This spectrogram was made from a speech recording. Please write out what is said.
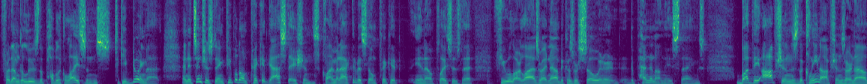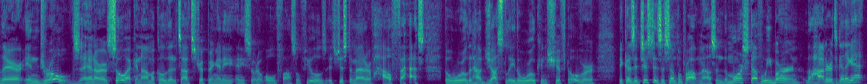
for them to lose the public license to keep doing that? And it's interesting. People don't picket gas stations. Climate activists don't picket, you know, places that fuel our lives right now because we're so interdependent on these things. But the options, the clean options, are now there in droves and are so economical that it's outstripping any, any sort of old fossil fuels. It's just a matter of how fast the world and how justly the world can shift over because it just is a simple problem, Alisyn. The more stuff we burn, the hotter it's going to get.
